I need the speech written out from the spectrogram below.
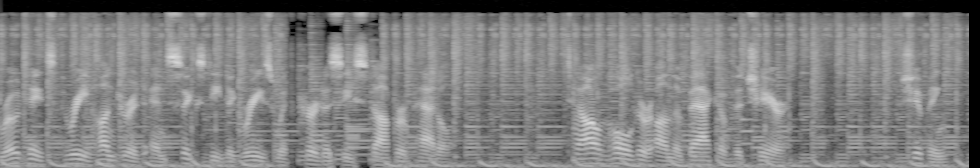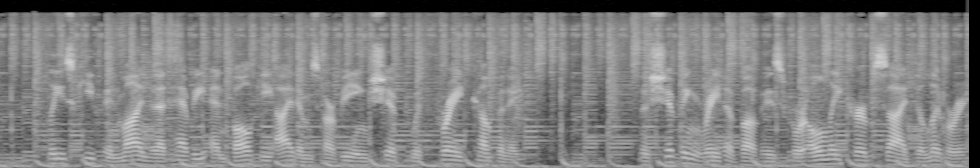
Rotates 360 degrees with courtesy stopper paddle. Towel holder on the back of the chair. Shipping. Please keep in mind that heavy and bulky items are being shipped with freight company. The shipping rate above is for only curbside delivery.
